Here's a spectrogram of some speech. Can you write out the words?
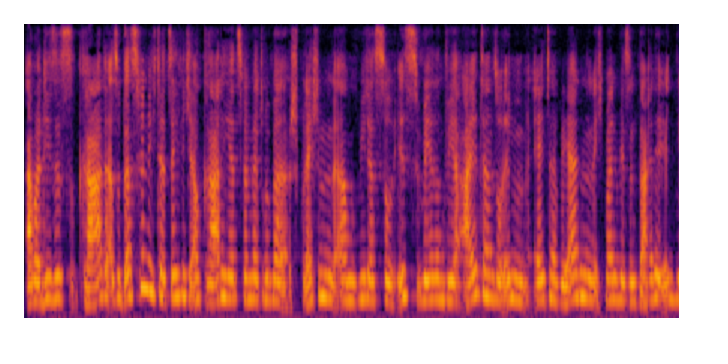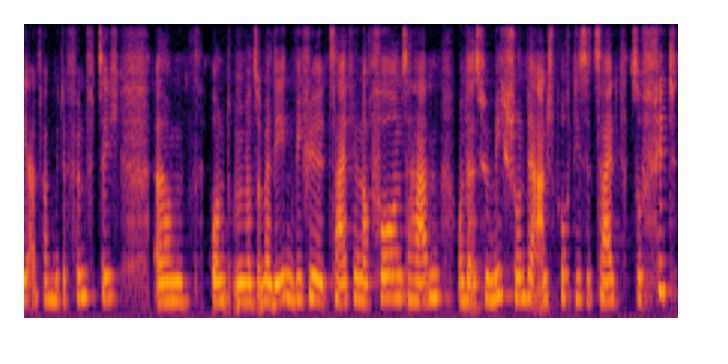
aber dieses gerade, also das finde ich tatsächlich auch gerade jetzt, wenn wir drüber sprechen, ähm, wie das so ist, während wir altern, so im älter werden. Ich meine, wir sind beide irgendwie Anfang Mitte 50 ähm, und wenn wir uns überlegen, wie viel Zeit wir noch vor uns haben, und da ist für mich schon der Anspruch, diese Zeit so fit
